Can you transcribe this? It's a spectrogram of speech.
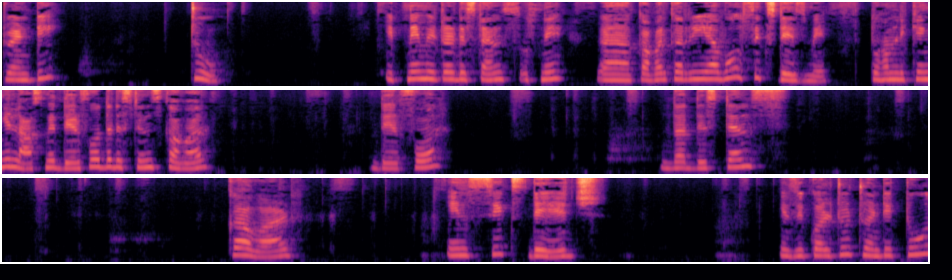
twenty two. इतने मीटर डिस्टेंस उसने कवर कर रही है वो सिक्स डेज़ में। तो हम लिखेंगे लास्ट में therefore the distance cover therefore the distance covered in six days is equal to twenty two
